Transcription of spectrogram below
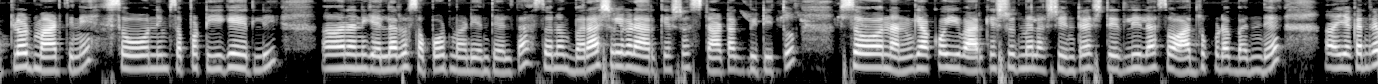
ಅಪ್ಲೋಡ್ ಮಾಡ್ತೀನಿ. ಸೊ ನಿಮ್ಮ ಸಪೋರ್ಟ್ ಹೀಗೆ ಇರಲಿ. ನನಗೆ ಎಲ್ಲರೂ ಸಪೋರ್ಟ್ ಮಾಡಿ ಅಂತ ಹೇಳ್ತಾ. ಸೊ ನಮ್ಮ ಬರಾಷ್ಟ್ರಲ್ಗಡೆ ಆರ್ಕೆಸ್ಟ್ರಾ ಸ್ಟಾರ್ಟ್ ಆಗಿಬಿಟ್ಟಿತ್ತು. ಸೊ ನನಗೆ ಯಾಕೋ ಈ ಆರ್ಕೆಸ್ಟ್ರದ ಮೇಲೆ ಅಷ್ಟು ಇಂಟ್ರೆಸ್ಟ್ ಇರಲಿಲ್ಲ. ಸೊ ಆದರೂ ಕೂಡ ಬಂದೆ. ಯಾಕಂದರೆ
